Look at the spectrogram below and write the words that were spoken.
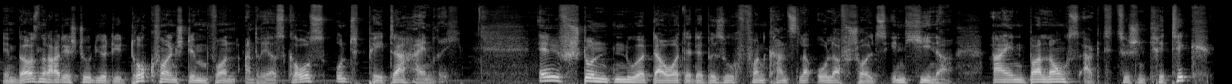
Im Börsenradiostudio die druckvollen Stimmen von Andreas Groß und Peter Heinrich. Elf Stunden nur dauerte der Besuch von Kanzler Olaf Scholz in China. Ein Balanceakt zwischen Kritik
